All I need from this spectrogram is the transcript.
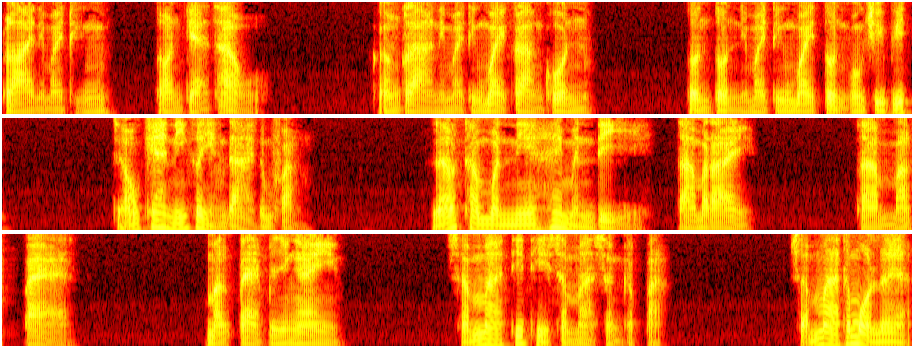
ปลายนี่หมายถึงตอนแก่เท่า กลางกลางนี่หมายถึงวัยกลางคน ต้นต้นนี่หมายถึงวัยต้นของชีวิต จะเอาแค่นี้ก็ยังได้ทุกฝัง แล้วทำวันนี้ให้มันดีตามอะไร ตามมรรคแปดมรรคแปดเป็นยังไงสัมมาทิฏฐิสัมมาสังกัปปะ สัมมาทั้งหมดเลยอะ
